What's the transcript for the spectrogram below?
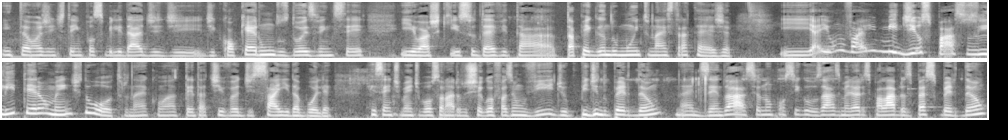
Então a gente tem possibilidade de, de qualquer um dos dois vencer. E eu acho que isso deve estar tá, tá pegando muito na estratégia. E aí um vai medir os passos literalmente do outro, né? Com a tentativa de sair da bolha. Recentemente o Bolsonaro chegou a fazer um vídeo pedindo perdão, né? Dizendo, ah, se eu não consigo usar as melhores palavras, peço perdão.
